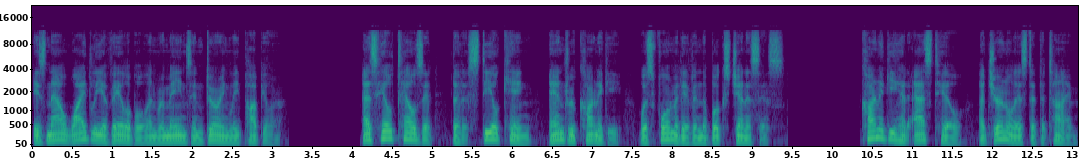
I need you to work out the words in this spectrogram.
is now widely available and remains enduringly popular. As Hill tells it, the Steel King, Andrew Carnegie, was formative in the book's genesis. Carnegie had asked Hill, a journalist at the time,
